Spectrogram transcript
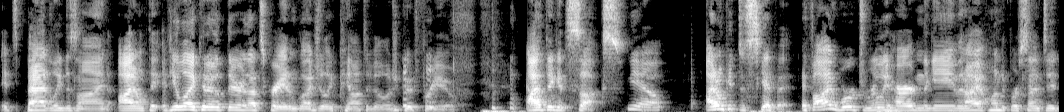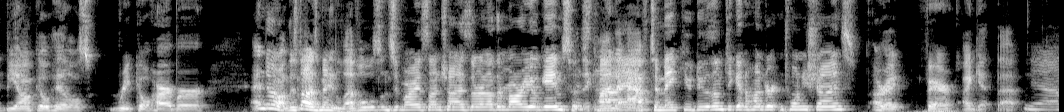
It's badly designed. I don't think if you like it out there, that's great. I'm glad you like Pianta Village. Good for you. I think it sucks. Yeah. I don't get to skip it. If I worked really hard in the game and I 100% did Bianco Hills, Ricco Harbor, and no, no, there's not as many levels in Super Mario Sunshine as there are in other Mario games, so There's they kind of have to make you do them to get 120 shines. All right, fair. I get that. yeah.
